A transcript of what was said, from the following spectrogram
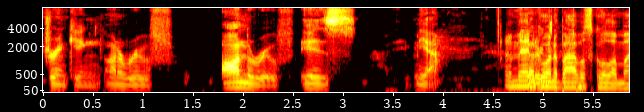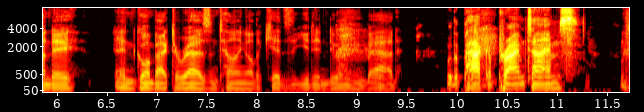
drinking on a roof, on the roof, is yeah. And then Better going to Bible school on Monday and going back to res and telling all the kids that you didn't do anything bad. With a pack of prime times.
